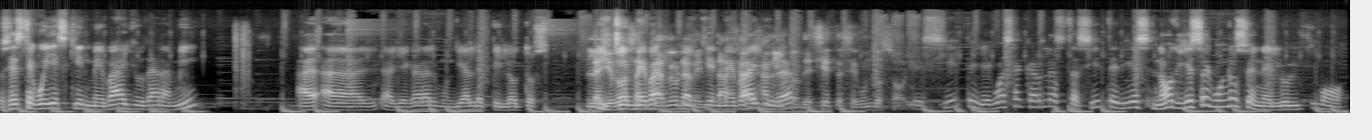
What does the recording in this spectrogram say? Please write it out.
pues este güey es quien me va a ayudar a mí a, llegar al Mundial de Pilotos. Le ayudó a sacarle una ventaja me va a, Hamilton de 7 segundos hoy. De 7, llegó a sacarle hasta 7, 10, no, 10 segundos en el último,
